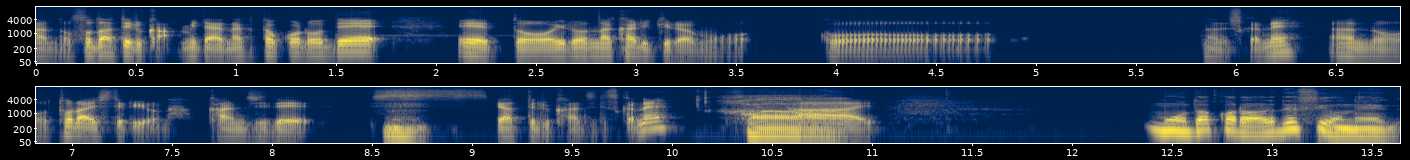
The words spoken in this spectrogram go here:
あの、育てるか、みたいなところで、えっ、ー、と、いろんなカリキュラムを、こう、なんですかね、あの、トライしてるような感じで、うん、やってる感じですかね。はい。もうだからあれですよね、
